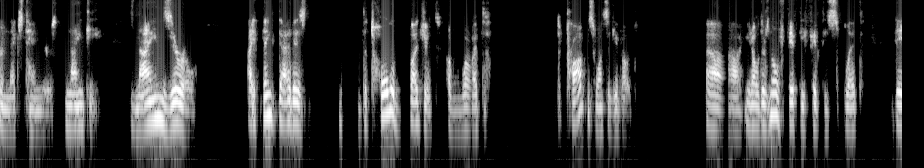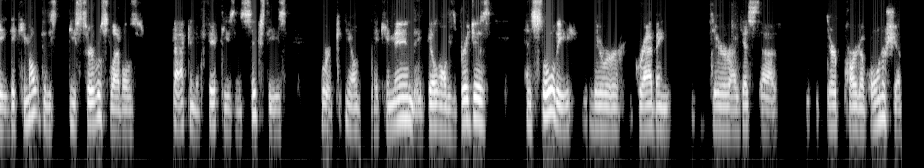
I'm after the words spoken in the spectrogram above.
for the next 10 years. 90, nine zero. I think that is the total budget of what the province wants to give out. Uh, you know, there's no 50 50 split. They, they came out with these, these service levels back in the 50s and 60s where, you know, they came in, they built all these bridges, and slowly they were grabbing their, I guess, uh, their part of ownership.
